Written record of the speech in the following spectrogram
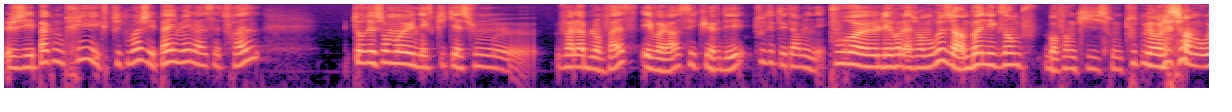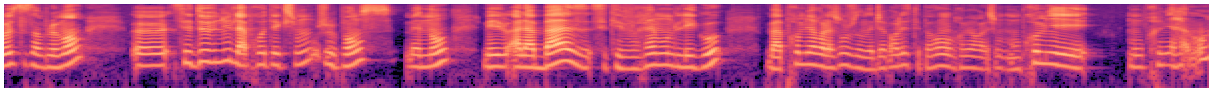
J'ai pas compris, explique-moi, j'ai pas aimé là cette phrase. T'aurais sûrement une explication euh, valable en face, et voilà, c'est QFD, tout était terminé. Pour euh, les relations amoureuses, j'ai un bon exemple, bon, enfin, qui sont toutes mes relations amoureuses tout simplement. Euh, c'est devenu de la protection, je pense, maintenant, mais à la base, c'était vraiment de l'ego. Ma première relation, je vous en ai déjà parlé, c'était pas vraiment ma première relation. Mon premier mon premier amour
